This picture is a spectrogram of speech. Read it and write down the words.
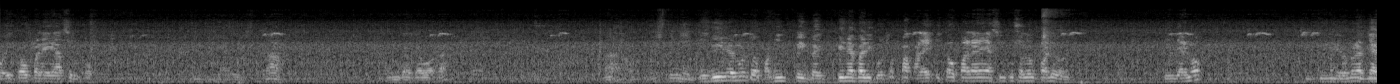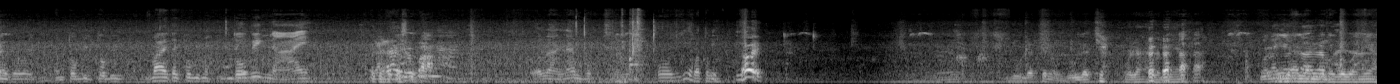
O ikaw palayasin ko. Ha? Ang gagawa ka? Ha? Gusto niya. Tigilan mo to. Pag pin- pinabalik ko to, papalay, ikaw palayasin ko sa lupa doon. Tindihan mo? Tindihan mo natin. Ang tubig, tubig. May, tag tubig mo. Tubig na ay. Wala na, ano pa? Wala na, buksan. Oh, sige. Hoy! Gulat yan, oh, gulat siya. Wala alam niya. Wala Hindi alam ginagawa niya.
